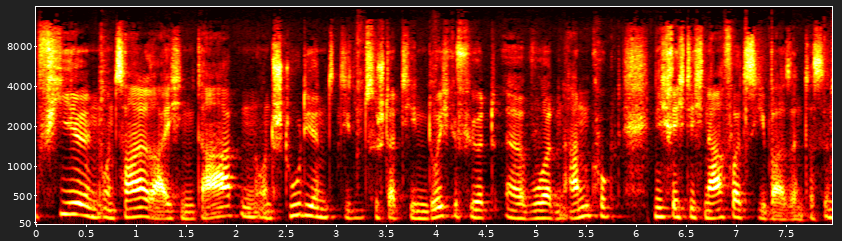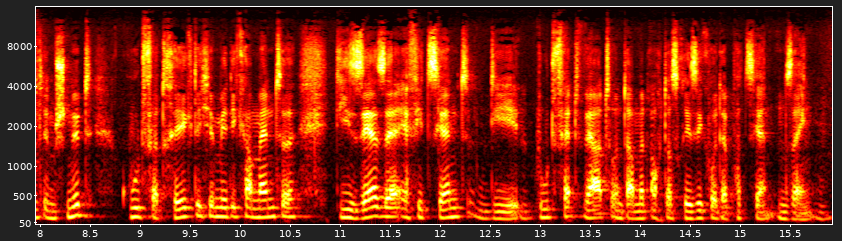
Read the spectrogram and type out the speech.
vielen und zahlreichen Daten und Studien, die zu Statinen durchgeführt äh, wurden, anguckt, nicht richtig nachvollziehbar sind. Das sind im Schnitt gut verträgliche Medikamente, die sehr, sehr effizient die Blutfettwerte und damit auch das Risiko der Patienten senken.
